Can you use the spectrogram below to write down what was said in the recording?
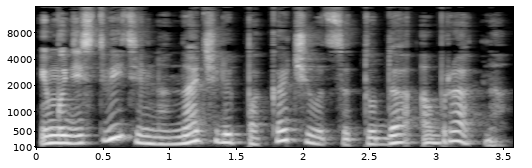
И мы действительно начали покачиваться туда-обратно.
